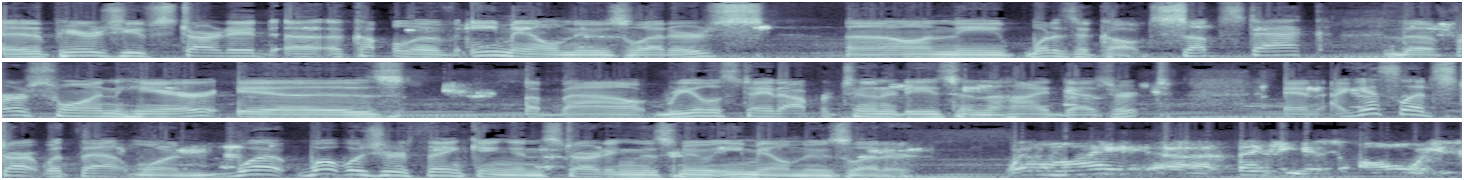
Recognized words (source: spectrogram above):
It appears you've started a, a couple of email newsletters uh, on the, what is it called? Substack. The first one here is about real estate opportunities in the high desert. And I guess let's start with that one. What what was your thinking in starting this new email newsletter? Well, my uh, thinking is always,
